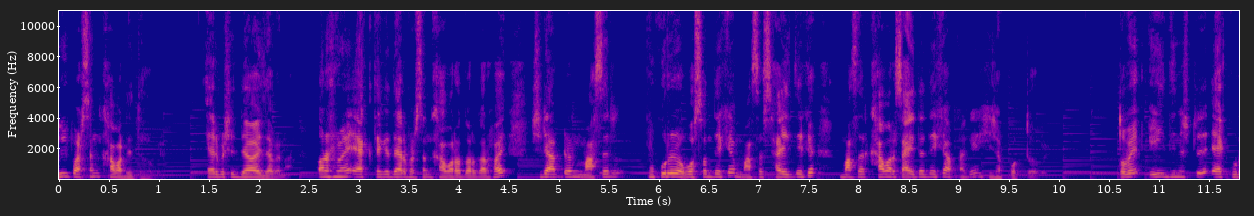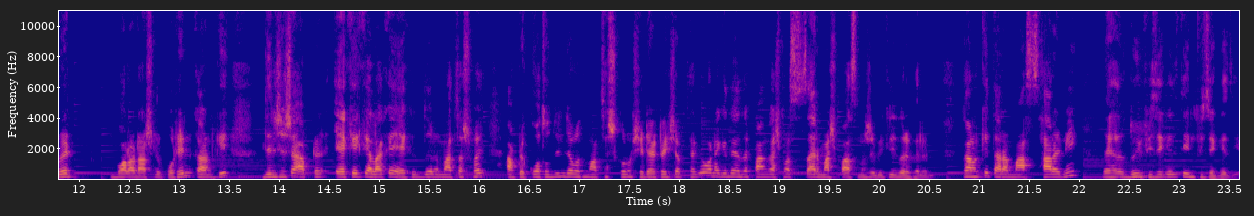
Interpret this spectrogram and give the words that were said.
দুই পার্সেন্ট খাবার দিতে হবে। এর বেশি দেওয়াই যাবে না। অনেক সময় এক থেকে দেড় পার্সেন্ট খাবারও দরকার হয়। সেটা আপনার মাছের পুকুরের অবস্থান দেখে, মাছের সাইজ দেখে, মাছের খাবার চাহিদা দেখে আপনাকে হিসাব করতে হবে। তবে এই জিনিসটা অ্যাকুরেট বলাটা আসলে কঠিন, কারণ কি দিন শেষে আপনার এক এক এলাকায় এক এক ধরনের মাছ চাষ হয়। আপনি কতদিন যাবত মাছ চাষ করুন সেটা একটা হিসাব থাকে। অনেকে দেখা যায় পাঙ্গাস মাছ চার মাস, পাঁচ মাসে বিক্রি করে ফেলেন। কারণ কি তারা মাছ ছাড়েনি, দেখা যায় দুই পিসে কেজি, তিন পিসে কেজি।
